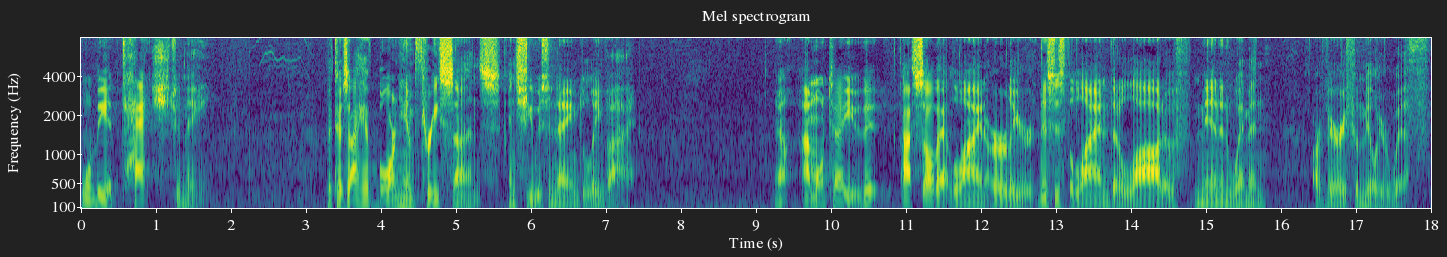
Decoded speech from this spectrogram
will be attached to me because I have borne him three sons. And she was named Levi. Now, I'm going to tell you that I saw that line earlier. This is the line that a lot of men and women are very familiar with.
